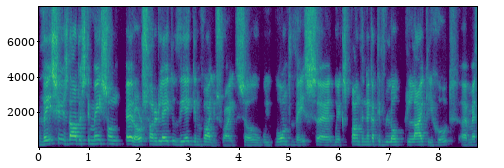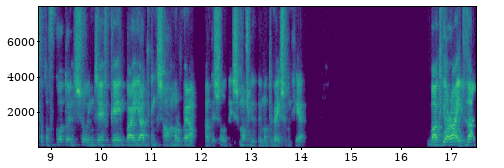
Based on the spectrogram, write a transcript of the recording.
the issue is that estimation errors are related to the eigenvalues, right? So we want this, uh, we expand the negative log likelihood uh, method of Goto and Xu in JFQA by adding some more penalties. So this is mostly the motivation here. But you're right that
